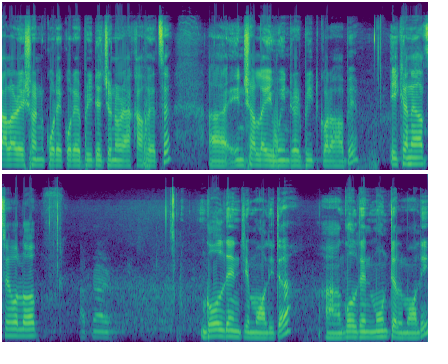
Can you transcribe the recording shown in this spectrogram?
কালারেশন করে করে ব্রিডের জন্য রাখা হয়েছে। ইনশাল্লাহ এই উইন্ডার ব্রিড করা হবে। এইখানে আছে হলো আপনার গোল্ডেন যে মলিটা গোল্ডেন মুনটেল মলি,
